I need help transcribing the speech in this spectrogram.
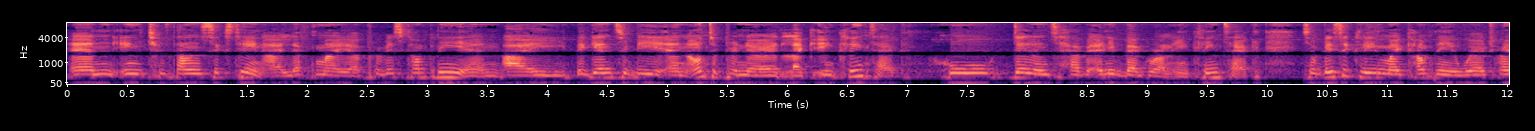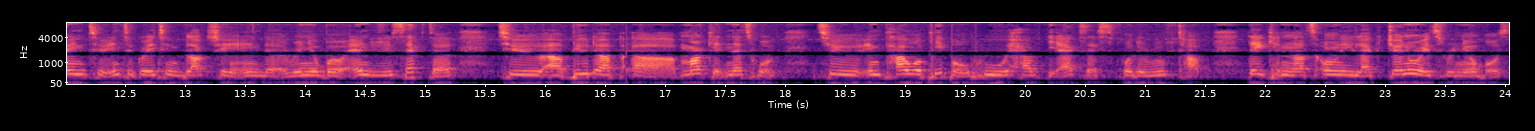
And in 2016, I left my uh, previous company and I began to be an entrepreneur like in clean tech who didn't have any background in clean tech. So basically, my company, we're trying to integrating blockchain in the renewable energy sector to uh, build up a market network to empower people who have the access for the rooftop. They can not only like generate renewables,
